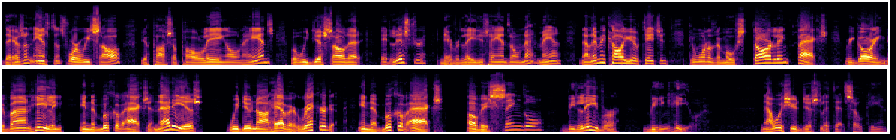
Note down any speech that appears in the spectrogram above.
there's an instance where we saw the Apostle Paul laying on hands, but we just saw that at Lystra. Never laid his hands on that man. Now, let me call your attention to one of the most startling facts regarding divine healing in the book of Acts, and that is we do not have a record in the book of Acts of a single believer being healed. Now, I wish you'd just let that soak in.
